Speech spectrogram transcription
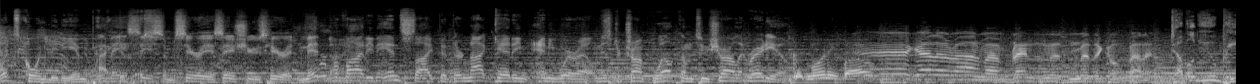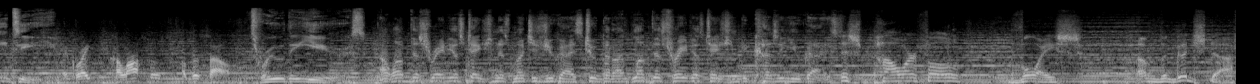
What's going to be the impact We may of see this? some serious issues here at We're midnight. providing insight that they're not getting anywhere else. Mr. Trump, welcome to Charlotte Radio. Good morning, Bo. Hey, gather around, my friends, in this mythical valley. WBT The great colossus of the South. through the years. I love this radio station as much as you guys do, but I love this radio station because of you guys. This powerful voice of the good stuff.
